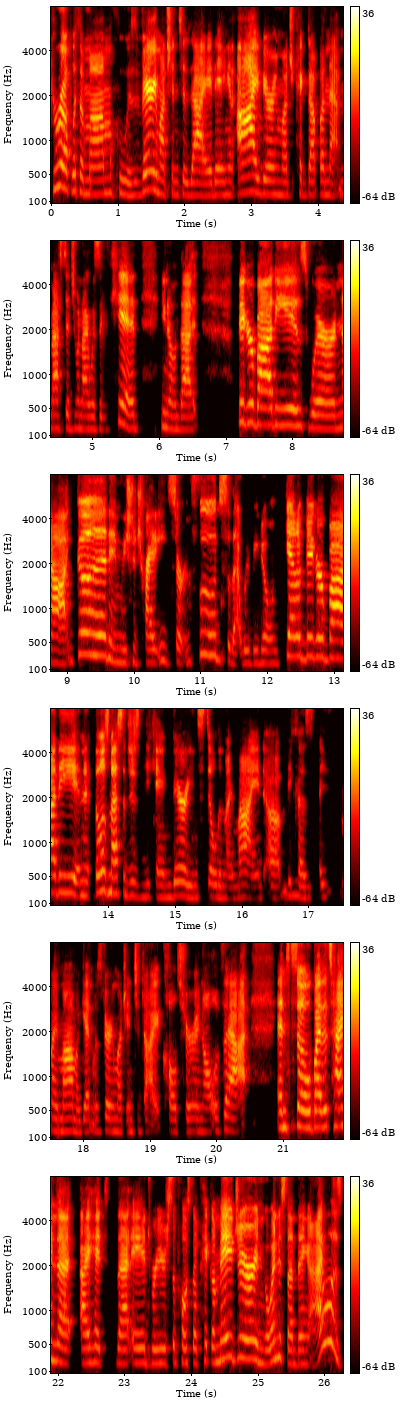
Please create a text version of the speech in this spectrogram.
grew up with a mom who was very much into dieting and I very much picked up on that message when I was a kid, you know, that bigger bodies were not good and we should try to eat certain foods so that we don't get a bigger body and those messages became very instilled in my mind um, mm-hmm. because I, my mom again was very much into diet culture and all of that and so by the time that i hit that age where you're supposed to pick a major and go into something i was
